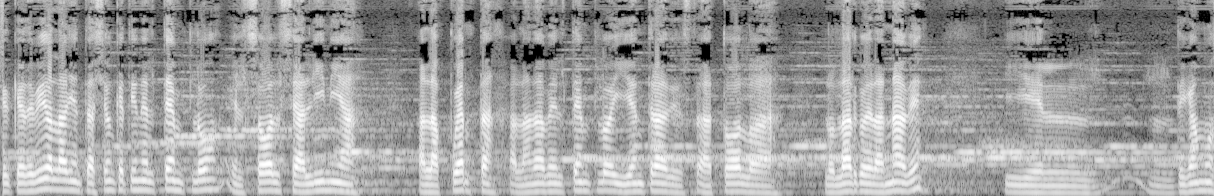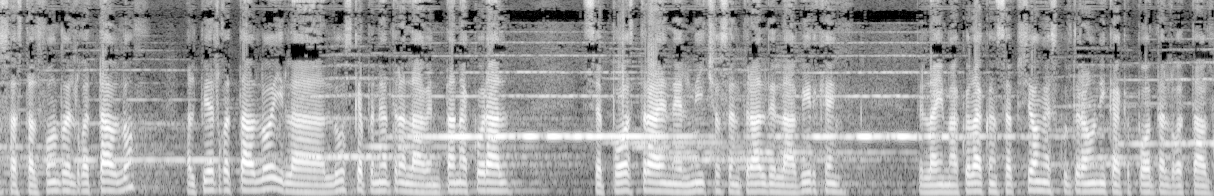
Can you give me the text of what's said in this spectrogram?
Que debido a la orientación que tiene el templo, el sol se alinea a la puerta, a la nave del templo y entra a todo lo largo de la nave y el, digamos, hasta el fondo del retablo, al pie del retablo y la luz que penetra en la ventana coral se postra en el nicho central de la Virgen de la Inmaculada Concepción, escultura única que porta el retablo.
